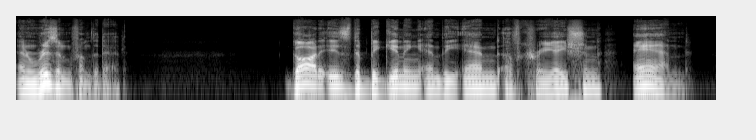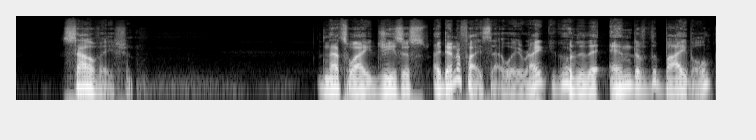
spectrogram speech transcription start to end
and risen from the dead. God is the beginning and the end of creation and salvation. And that's why Jesus identifies that way, right? You go to the end of the Bible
